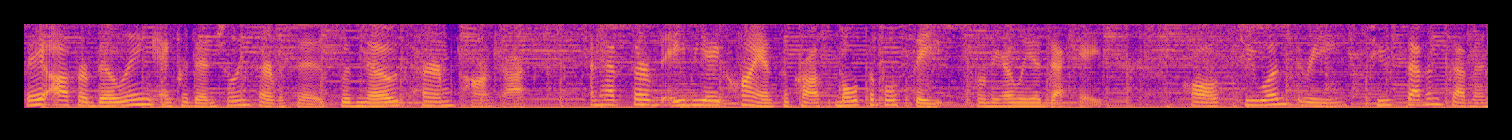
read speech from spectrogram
They offer billing and credentialing services with no term contracts and have served ABA clients across multiple states for nearly a decade. Call 213 277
